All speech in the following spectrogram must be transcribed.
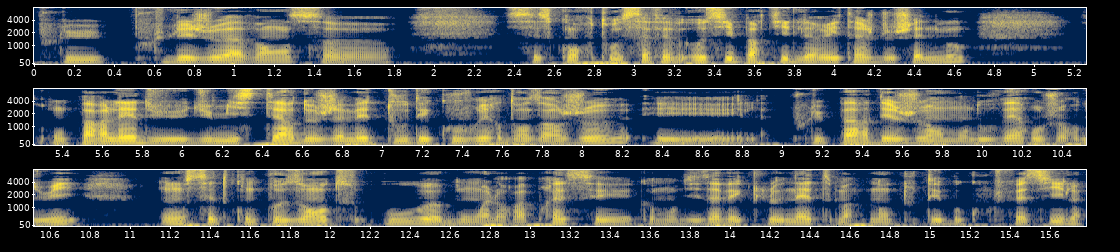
plus plus les jeux avancent c'est ce qu'on retrouve ça fait aussi partie de l'héritage de Shenmue on parlait du, du, mystère de jamais tout découvrir dans un jeu et la plupart des jeux en monde ouvert aujourd'hui ont cette composante où, euh, bon, alors après, c'est comme on disait avec le net, maintenant tout est beaucoup plus facile.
